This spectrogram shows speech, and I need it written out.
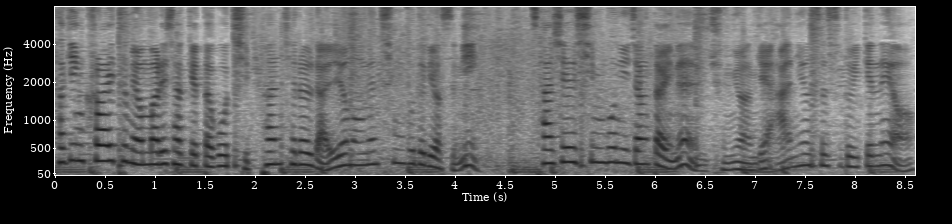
하긴 크라이트 몇 마리 잡겠다고 집 한 채를 날려먹는 친구들이었으니 사실 신분 위장 따위는 중요한 게 아니었을 수도 있겠네요.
